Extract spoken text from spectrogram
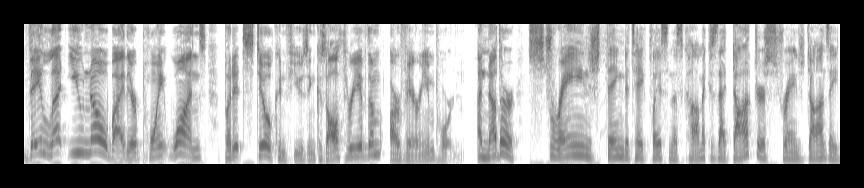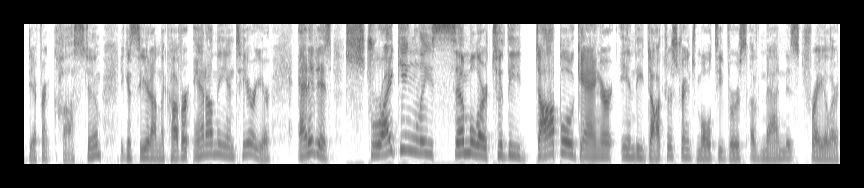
They let you know by their point ones, but it's still confusing because all three of them are very important. Another strange thing to take place in this comic is that Doctor Strange dons a different costume. You can see it on the cover and on the interior, and it is strikingly similar to the doppelganger in the Doctor Strange Multiverse of Madness trailer.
